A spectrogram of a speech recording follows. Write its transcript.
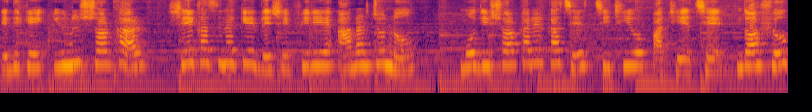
এদিকে ইউনুস সরকার শেখ হাসিনাকে দেশে ফিরিয়ে আনার জন্য মোদী সরকারের কাছে চিঠিও পাঠিয়েছে। দর্শক,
